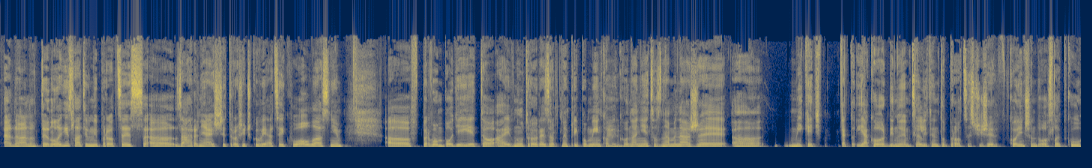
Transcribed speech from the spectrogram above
Áno, áno, ten legislatívny proces uh, zahrňa ešte trošičku viacej kôl vlastne. Uh, v prvom bode je to aj vnútrorezortné pripomienkové mm-hmm. konanie, to znamená, že uh, my keď, takto ja koordinujem celý tento proces, čiže v konečnom dôsledku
